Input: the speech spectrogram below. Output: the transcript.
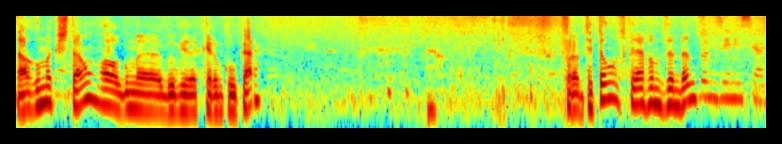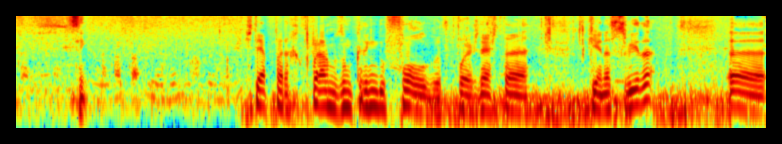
Alguma questão ou alguma dúvida que queiram colocar? Pronto, então se calhar vamos andando. Vamos iniciar. Sim. Isto é para recuperarmos um bocadinho do fôlego depois desta pequena subida. Ah,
